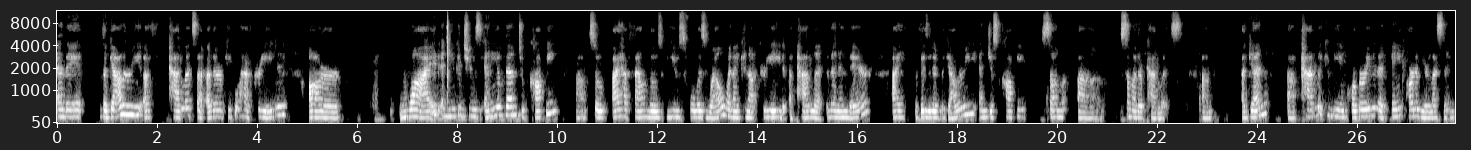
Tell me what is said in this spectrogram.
and they the gallery of Padlets that other people have created are wide, and you can choose any of them to copy. Uh, so I have found those useful as well when I cannot create a Padlet then and there. I visited the gallery and just copied some uh, some other Padlets. Um, again, Padlet can be incorporated at any part of your lesson.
